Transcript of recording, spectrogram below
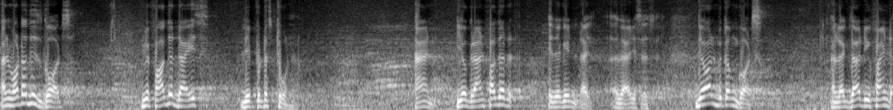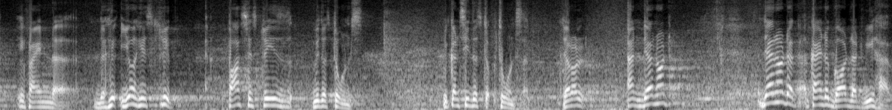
And what are these gods? If your father dies, they put a stone. And your grandfather is again like they all become gods. And like that you find you find uh, the, your history, past history is with the stones. You can see the st stones. They are all, and they are not. They are not a kind of god that we have.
